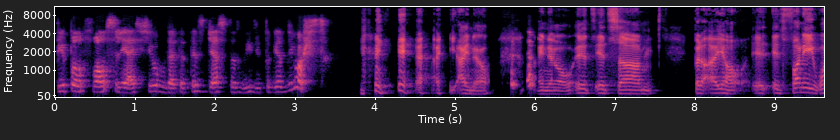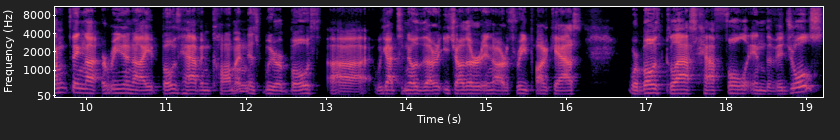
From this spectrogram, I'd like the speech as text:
People falsely assume that it is just as easy to get divorced. I know. I know. It's it's um but I, you know, it, it's funny. One thing uh, Irina and I both have in common is we are both uh, we got to know the, each other in our three podcasts. We're both glass half full individuals.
